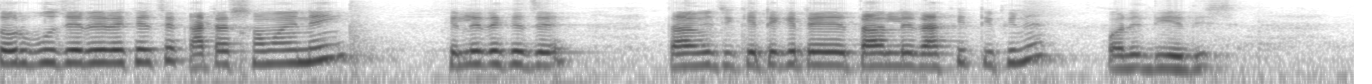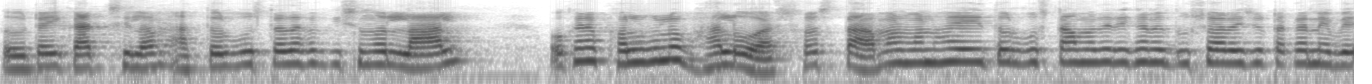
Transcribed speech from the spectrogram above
তরমুজ এনে রেখেছে, কাটার সময় নেই, ফেলে রেখেছে। তা আমি যে কেটে কেটে তাহলে রাখি টিফিনে, পরে দিয়ে দিস। তো ওটাই কাটছিলাম। আর তরমুজটা দেখো কি সুন্দর লাল, ওখানে ফলগুলো ভালো আর সস্তা। আমার মনে হয় এই তরমুজটা আমাদের এখানে দুশো আড়াইশো টাকা নেবে।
